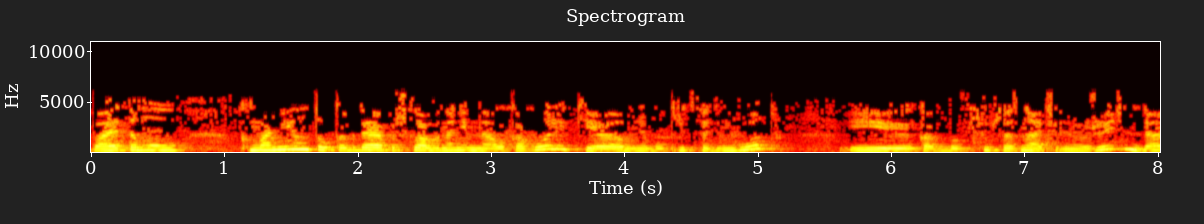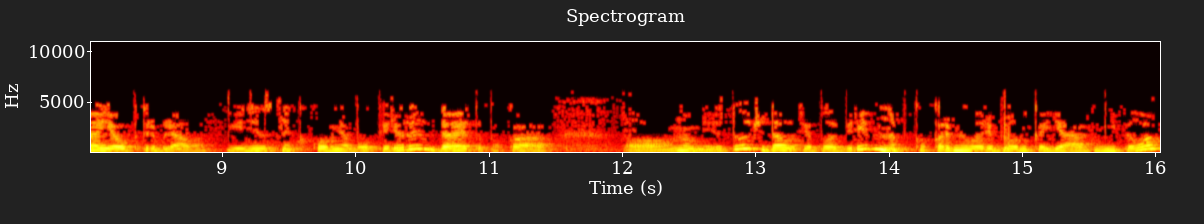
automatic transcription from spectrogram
поэтому к моменту, когда я пришла в анонимные алкоголики, мне был 31 год, и как бы всю сознательную жизнь, да, я употребляла. Единственный, какой у меня был перерыв, да, это пока, э, ну, у меня есть дочь, да, вот я была беременна, пока кормила ребенка, я не пила,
